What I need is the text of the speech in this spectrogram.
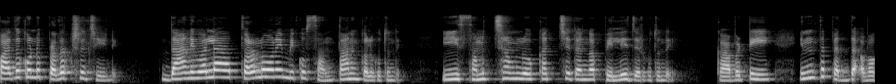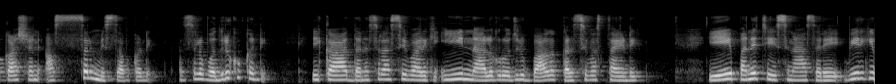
పదకొండు ప్రదక్షిణ చేయండి. దానివల్ల త్వరలోనే మీకు సంతానం కలుగుతుంది. ఈ సంవత్సరంలో ఖచ్చితంగా పెళ్ళి జరుగుతుంది. కాబట్టి ఇంత పెద్ద అవకాశాన్ని అస్సలు మిస్ అవ్వకండి. అసలు వదులుకోకండి. ఇక ధనుసు రాశి వారికి ఈ నాలుగు రోజులు బాగా కలిసి వస్తాయండి. ఏ పని చేసినా సరే వీరికి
